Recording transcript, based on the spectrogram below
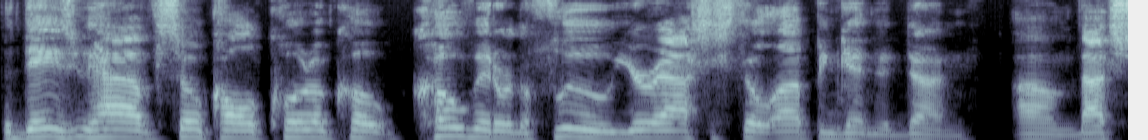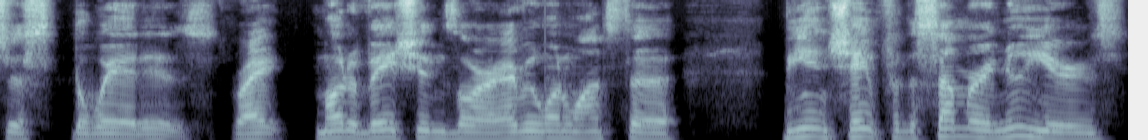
the days you have so-called quote unquote COVID or the flu, your ass is still up and getting it done. Um, that's just the way it is, right? Motivations or everyone wants to be in shape for the summer and New Year's,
